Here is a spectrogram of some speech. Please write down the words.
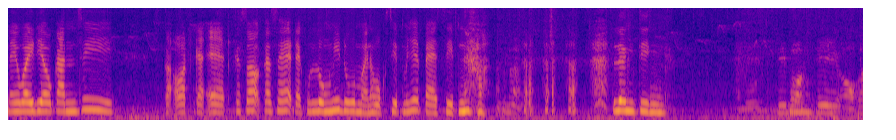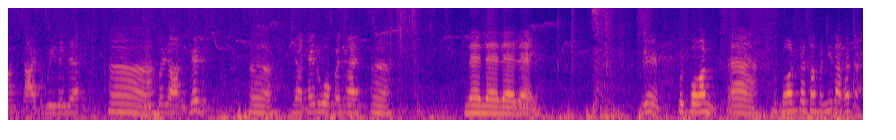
ในวัยเดียวกันที่กระออดกระแอดกระเซาะกระแซะแต่คุณลุงนี่ดูเหมือนหกสิบไม่ใช่แปดสิบนะคะ เรื่องจริงอันนี้ที่บอกที่ออกกำลังกายก็มีเยอะแยะเออมีตัวอย่างเช่นเอออยากให้รู้ว่าเป็นไงเออแน่แน่แน่แน่นี่ฟุตบอลอ่าฟุตบอลก็ทำแบบนี้ได้ขนาด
